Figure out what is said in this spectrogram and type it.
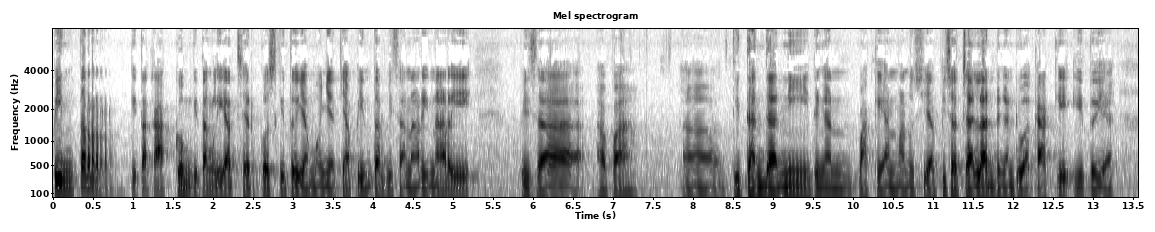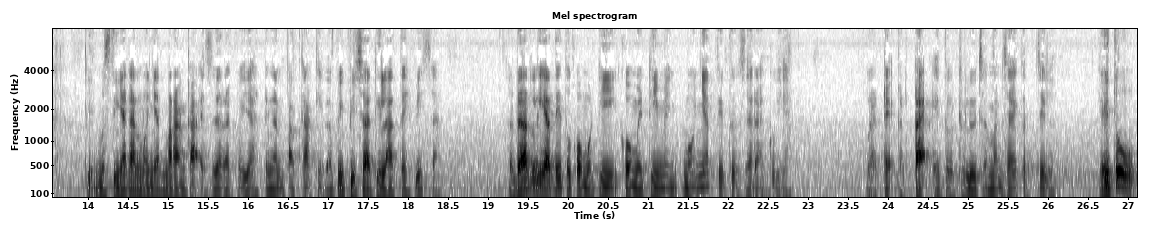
Pinter, kita kagum, kita ngelihat sirkus gitu yang monyetnya pinter bisa nari-nari, bisa apa uh, didandani dengan pakaian manusia, bisa jalan dengan dua kaki gitu ya. Mestinya kan monyet merangkak saudaraku ya dengan empat kaki, tapi bisa dilatih bisa. Saudara lihat itu komedi komedi monyet itu saudaraku ya. Ledek ketek itu dulu zaman saya kecil. Itu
